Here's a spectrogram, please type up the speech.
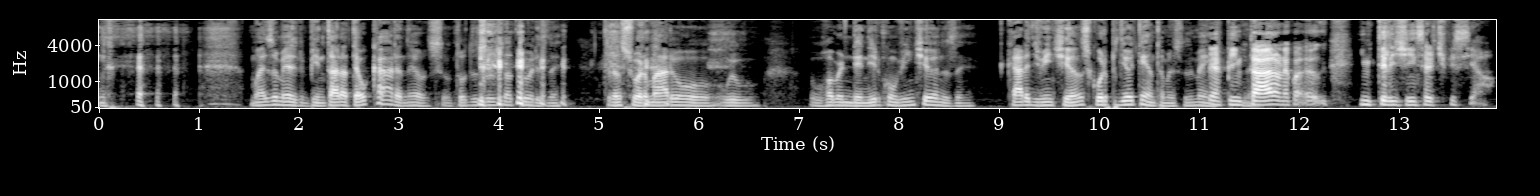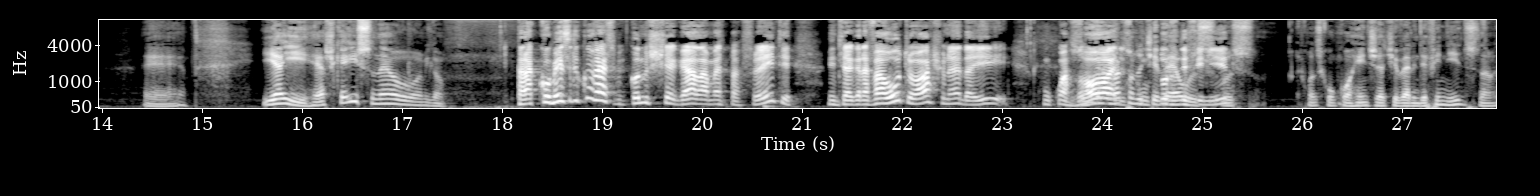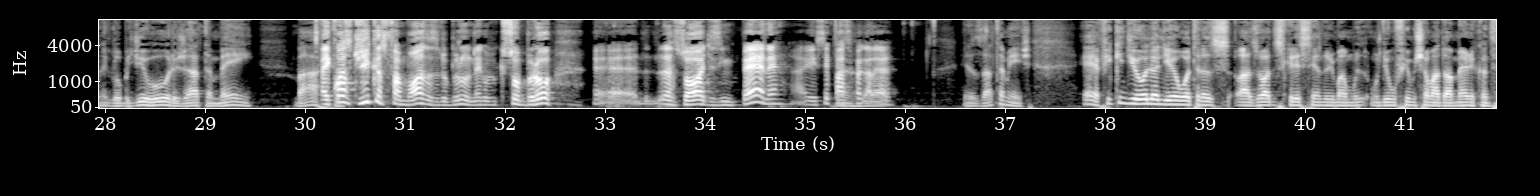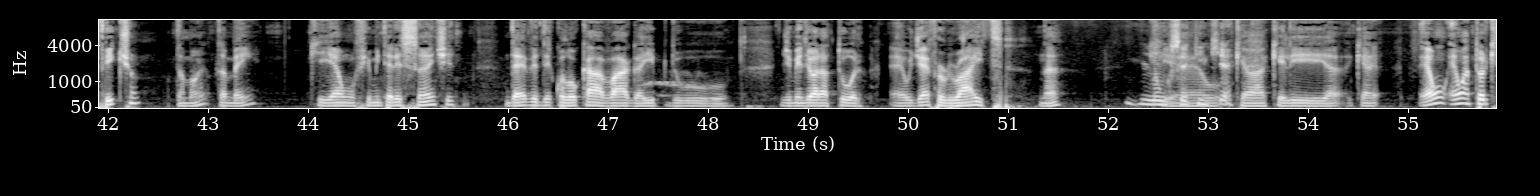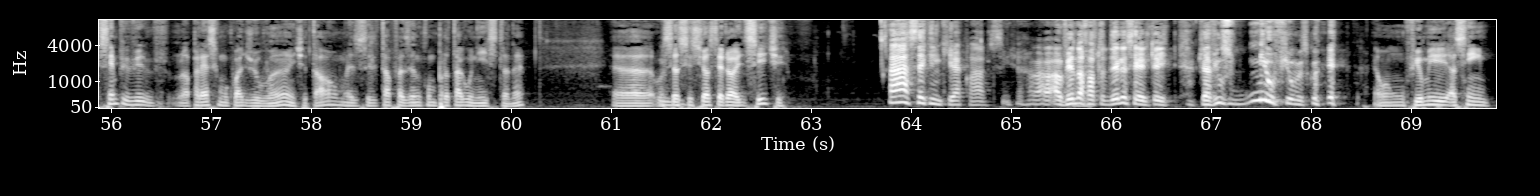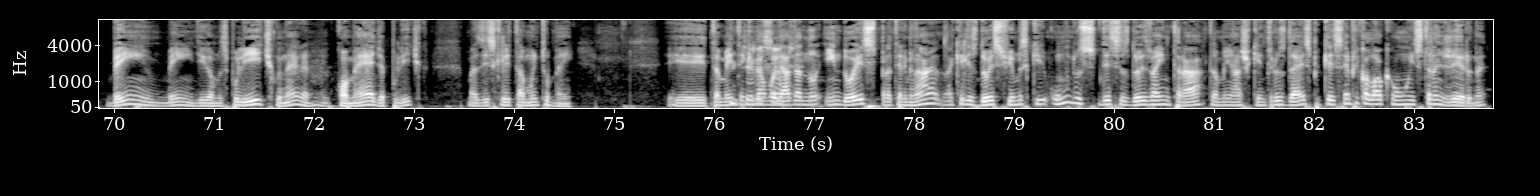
mais ou menos, pintaram até o cara, né? Os, todos os atores, né? Transformaram o, o, o Robert De Niro com 20 anos, né? Cara de 20 anos, corpo de 80, mas tudo bem. É, pintaram, né? né? Inteligência artificial. É. E aí, acho que é isso, né, o amigão? Para começo de conversa, porque quando chegar lá mais para frente, a gente vai gravar outro, eu acho, né? Daí com, com as ordens, quando com tiver os, definidos. Os, quando os concorrentes já estiverem definidos, né? Globo de Ouro já também. Basta. Aí com as dicas famosas do Bruno, né? O que sobrou é, das odds em pé, né? Aí você passa uhum. pra galera. Exatamente. É, fiquem de olho ali outras as odds crescendo de, uma, de um filme chamado American Fiction também, também que é um filme interessante. Deve de, colocar a vaga aí do de melhor ator é o Jeffrey Wright, né? Não que sei é quem o, que é. Que é aquele que é, é um, é um ator que sempre vive, aparece como coadjuvante e tal, mas ele está fazendo como protagonista, né? Uh, você uhum. assistiu Asteroid City? Ah, sei quem que é, claro. Sim. Vendo ah. a foto dele, sei, ele, ele, já vi uns mil filmes com ele. É um filme, assim, bem, bem, digamos, político, né? Comédia política, mas diz que ele está muito bem. E também tem que dar uma olhada no, em dois, para terminar, aqueles dois filmes que um dos, desses dois vai entrar, também acho que entre os dez, porque sempre colocam um estrangeiro, né?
